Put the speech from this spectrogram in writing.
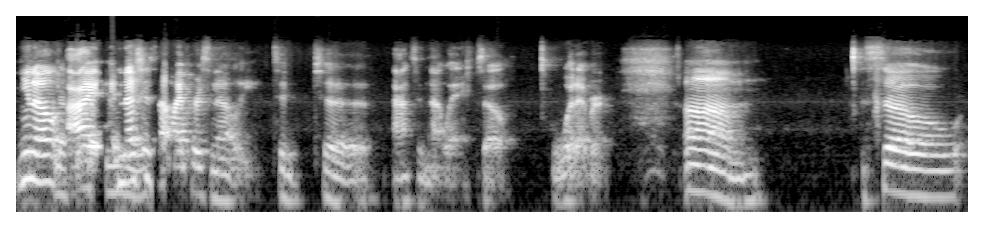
you know, that's I and that's just not my personality to to act in that way. So whatever. Um. So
